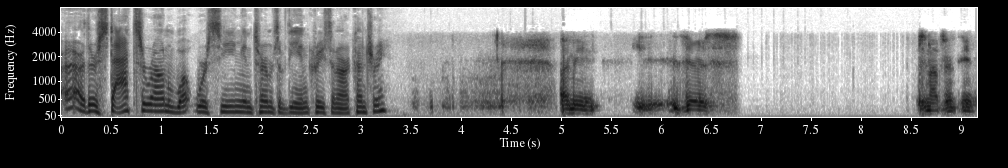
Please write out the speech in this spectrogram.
Are there stats around what we're seeing in terms of the increase in our country? I mean, there's an, in,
